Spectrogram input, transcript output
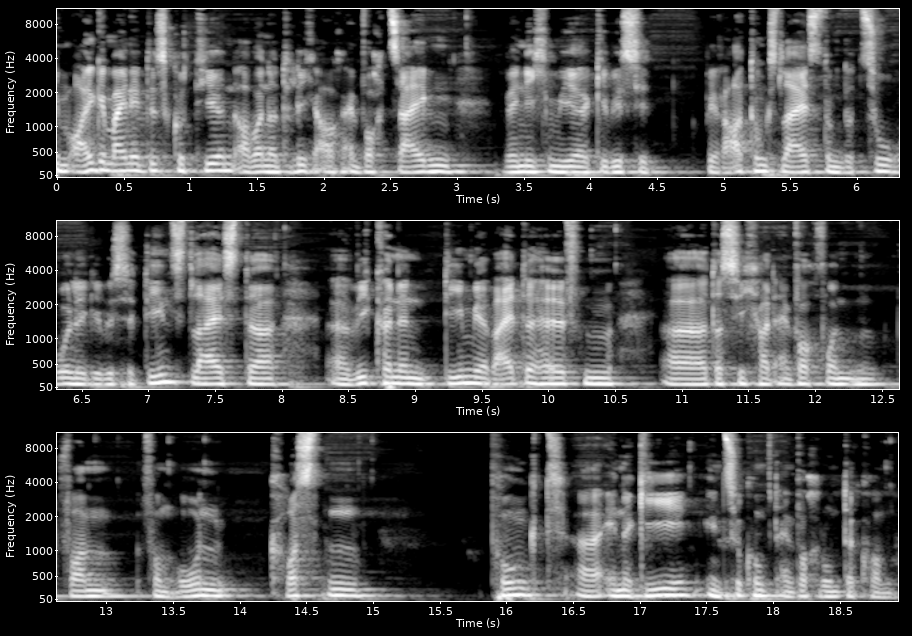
im Allgemeinen diskutieren, aber natürlich auch einfach zeigen, wenn ich mir gewisse Beratungsleistungen dazu hole, gewisse Dienstleister, äh, wie können die mir weiterhelfen, äh, dass ich halt einfach von, vom, vom hohen Kostenpunkt äh, Energie in Zukunft einfach runterkomme.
